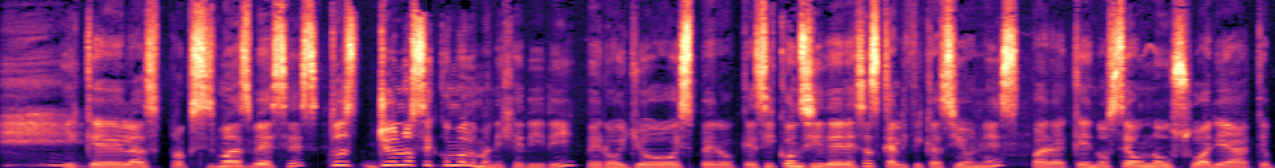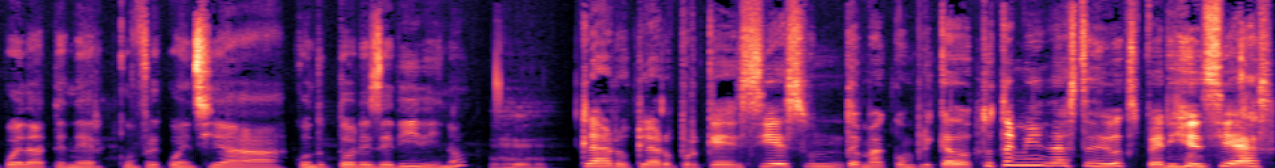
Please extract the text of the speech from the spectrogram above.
y que las próximas veces, entonces yo no sé cómo lo maneje Didi, pero yo espero que sí considere esas calificaciones para que no sea una usuaria que pueda tener con frecuencia conductores de Didi, ¿no? Claro, claro, porque sí es un tema complicado. ¿Tú también has tenido experiencias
